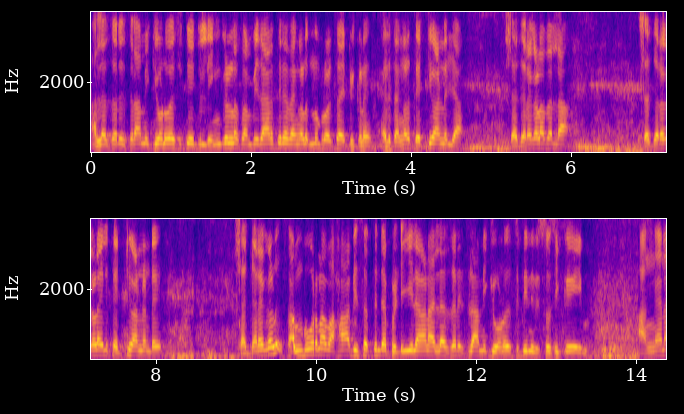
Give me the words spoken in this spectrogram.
അല്ല സർ ഇസ്ലാമിക് യൂണിവേഴ്സിറ്റി ലിങ്കുള്ള സംവിധാനത്തിനെ തങ്ങൾ ഇന്നും പ്രോത്സാഹിപ്പിക്കണേ. അതിൽ തങ്ങൾ തെറ്റ് കാണില്ല. ഷജറകളതല്ല. ഷജറകൾ അതിൽ തെറ്റ് കാണുന്നുണ്ട് ഷജറകൾ സമ്പൂർണ വഹാബിസത്തിന്റെ പിടിയിലാണ് അൽ അസർ ഇസ്ലാമിക് യൂണിവേഴ്സിറ്റി എന്ന് വിശ്വസിക്കുകയും അങ്ങനെ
